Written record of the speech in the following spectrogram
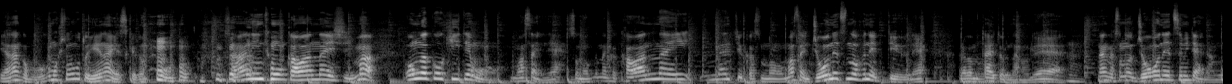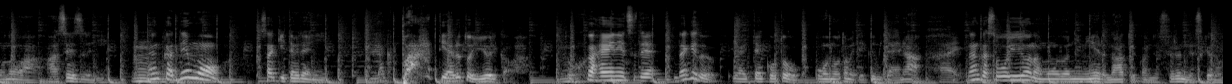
いやなんか僕も人のこと言えないですけども。3人とも変わんないしまあ音楽を聴いてもまさにねそのなんか変わんないなんていうかそのまさに「情熱の船」っていうねアルバムタイトルなので、うん。なんかその情熱みたいなものは焦ずに、うん。なんかでもさっき言ったみたいになんかバーってやるというよりかは、どこか平熱でだけどやりたいことを追い求めていくみたいなはい。なんかそういうようなモードに見えるなという感じがするんですけども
